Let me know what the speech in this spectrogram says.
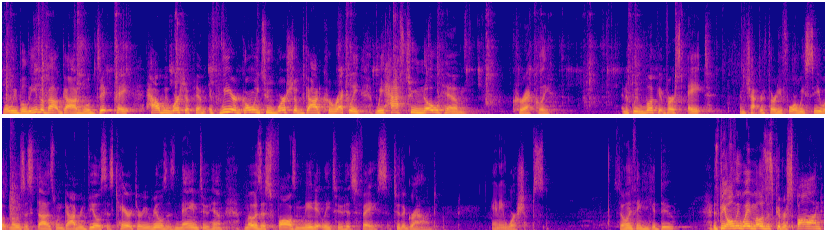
What we believe about God will dictate how we worship Him. If we are going to worship God correctly, we have to know Him correctly. And if we look at verse 8 in chapter 34, we see what Moses does when God reveals his character, he reveals his name to him. Moses falls immediately to his face, to the ground, and he worships. It's the only thing he could do. It's the only way Moses could respond,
